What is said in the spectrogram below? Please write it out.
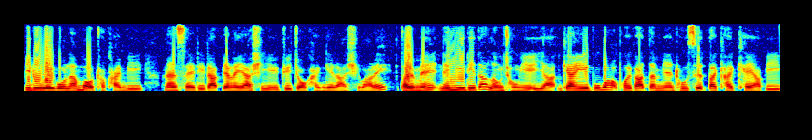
ပြည်သူတွေကိုလမ်းပေါ်ထွက်ခိုင်းပြီးလန်ဆယ်ဒေတာပြန်လည်ရရှိရေးကြွေးကြော်ခိုင်းခဲ့တာရှိပါတယ်။ဒါပေမဲ့နေမြေဒေတာလုံခြုံရေးအရာကန်ရီပူးပေါင်းအဖွဲ့ကတံမြန်ထိုးစစ်တိုက်ခိုက်ခဲ့ရပြီး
